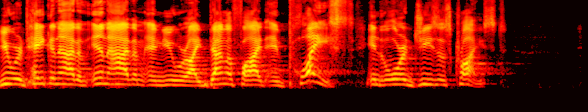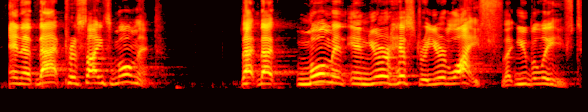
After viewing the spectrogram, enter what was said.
You were taken out of in Adam and you were identified and placed into the Lord Jesus Christ. And at that precise moment, that, that moment in your history, your life that you believed,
